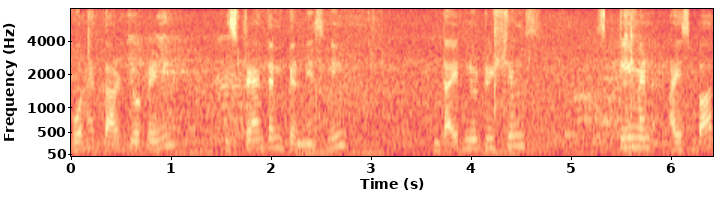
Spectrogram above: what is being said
वो है cardio training strength and conditioning diet nutrition steam and ice bath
